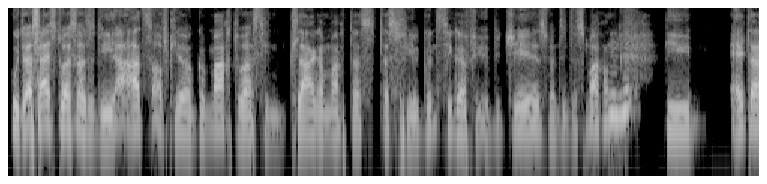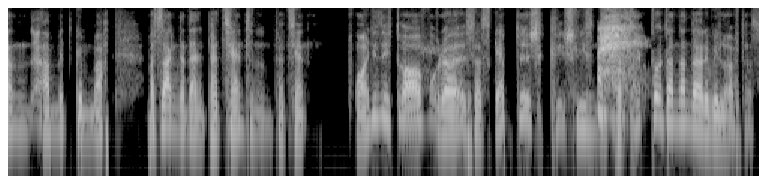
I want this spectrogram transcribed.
Gut, das heißt, du hast also die Arztaufklärung gemacht, du hast ihnen klar gemacht, dass das viel günstiger für ihr Budget ist, wenn sie das machen. Mhm. Die Eltern haben mitgemacht. Was sagen dann deine Patientinnen und Patienten? Freuen die sich drauf oder ist das skeptisch? Schließen die Kontakte untereinander oder wie läuft das?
